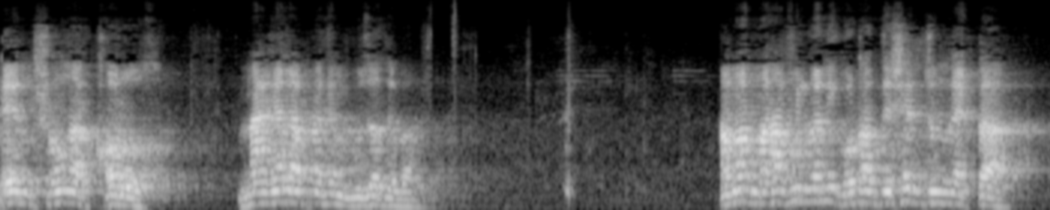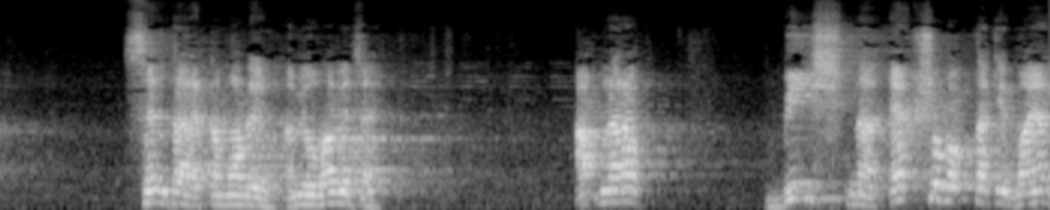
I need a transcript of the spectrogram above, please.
টেনশন আর খরচ। না গেলে আপনাকে আমি বুঝাতে পারব আমার মাহফিল মানে গোটা দেশের জন্য একটা সেন্টার একটা মডেল আমি ওভাবে চাই। আপনারা বিশ না একশো বক্তাকে বয়ান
